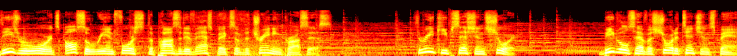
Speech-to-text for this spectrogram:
These rewards also reinforce the positive aspects of the training process. 3. Keep sessions short. Beagles have a short attention span,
